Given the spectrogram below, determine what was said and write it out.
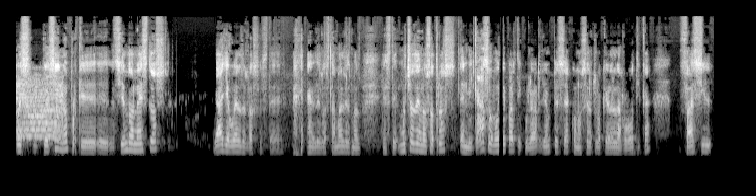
Pues, pues sí, ¿no? Porque eh, siendo honestos, ya llegó el de los, este, el de los tamales mal. Este, muchos de nosotros, en mi caso muy particular, yo empecé a conocer lo que era la robótica fácil,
